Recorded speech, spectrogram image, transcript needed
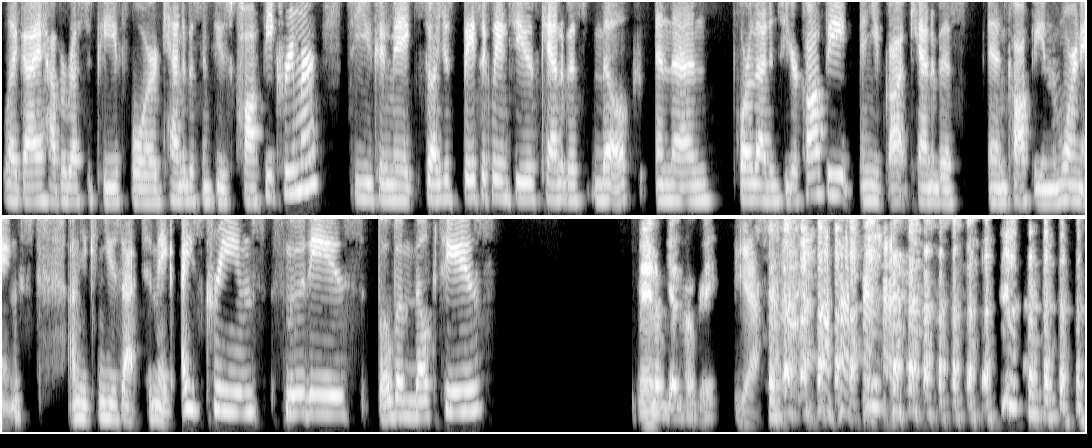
Like I have a recipe for cannabis infused coffee creamer. So you can make, so I just basically infuse cannabis milk and then pour that into your coffee, and you've got cannabis and coffee in the mornings. Um, you can use that to make ice creams, smoothies, boba milk teas. Man, I'm getting hungry. Yeah.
